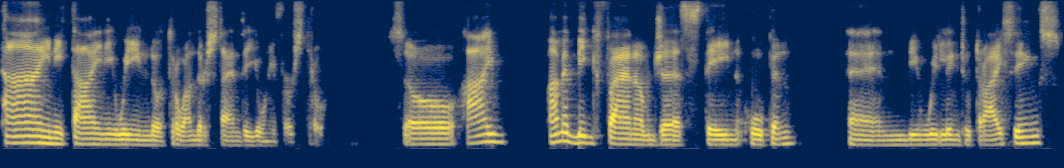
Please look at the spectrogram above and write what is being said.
tiny, tiny window to understand the universe through. So I, I'm a big fan of just staying open and being willing to try things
